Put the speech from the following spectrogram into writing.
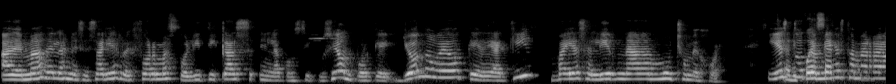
además de las necesarias reformas políticas en la Constitución, porque yo no veo que de aquí vaya a salir nada mucho mejor. Y esto también está amarrado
